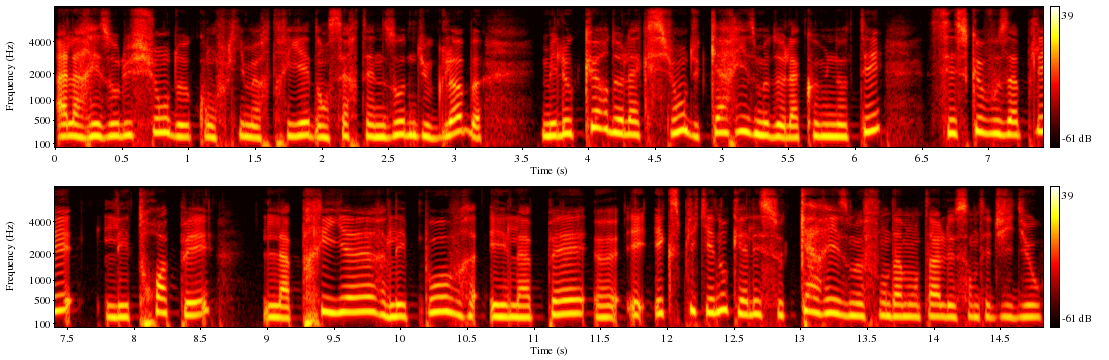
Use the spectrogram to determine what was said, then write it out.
à la résolution de conflits meurtriers dans certaines zones du globe, mais le cœur de l'action, du charisme de la communauté, c'est ce que vous appelez les trois P, la prière, les pauvres et la paix. Euh, et expliquez-nous quel est ce charisme fondamental de Sant'Egidio.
